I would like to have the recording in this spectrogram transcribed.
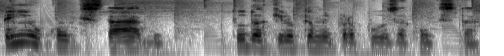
tenho conquistado tudo aquilo que eu me propus a conquistar,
